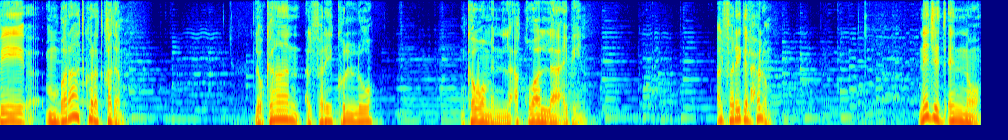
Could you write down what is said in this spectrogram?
في مباراة كرة قدم. لو كان الفريق كله مكون من أقوى اللاعبين الفريق الحلم. نجد إنه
